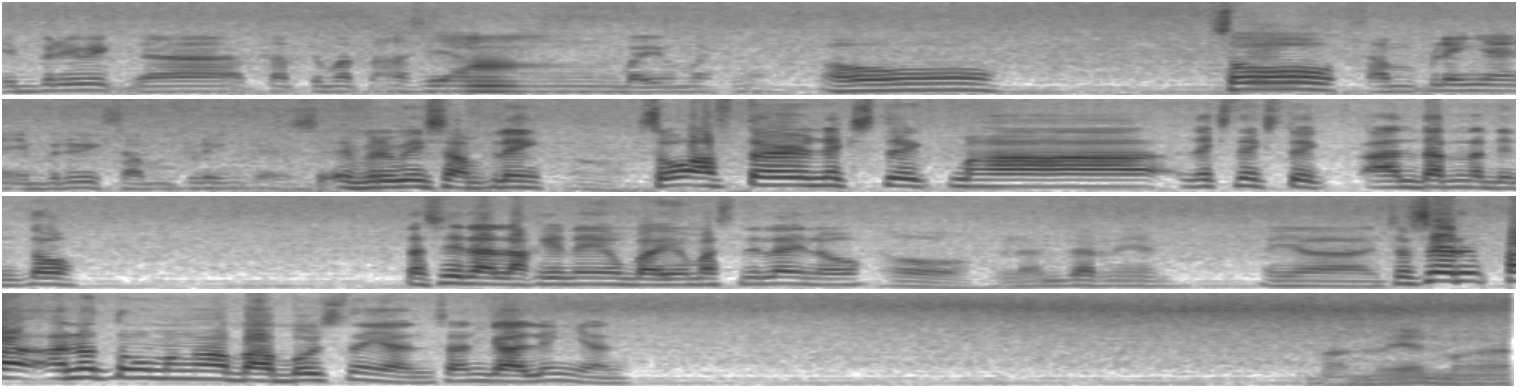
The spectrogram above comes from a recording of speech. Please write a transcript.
Every week na tat- tumataas yung biomass na. oh. So, sampling yan, every week sampling kayo. every week sampling. So, after next week, mga next next week, andar na din to. Kasi lalaki na yung biomass nila, eh, no? Oh, landar na yan. Ayan. So, sir, pa, ano tong mga bubbles na yan? Saan galing yan? Ano yan, mga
